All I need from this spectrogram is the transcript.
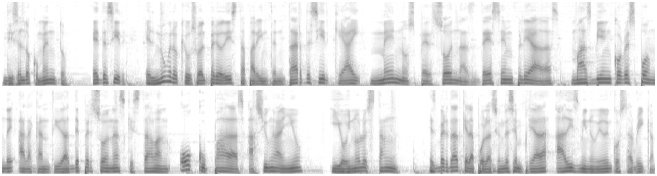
Dice el documento. Es decir, el número que usó el periodista para intentar decir que hay menos personas desempleadas más bien corresponde a la cantidad de personas que estaban ocupadas hace un año y hoy no lo están. Es verdad que la población desempleada ha disminuido en Costa Rica,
